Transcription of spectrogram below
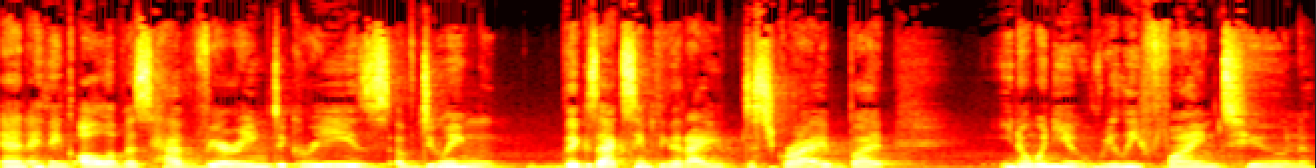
And I think all of us have varying degrees of doing the exact same thing that I described. But, you know, when you really fine tune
